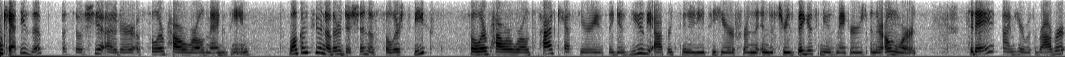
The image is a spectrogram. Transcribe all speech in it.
I'm Kathy Zipp, Associate Editor of Solar Power World magazine. Welcome to another edition of Solar Speaks, Solar Power World's podcast series that gives you the opportunity to hear from the industry's biggest newsmakers in their own words. Today, I'm here with Robert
